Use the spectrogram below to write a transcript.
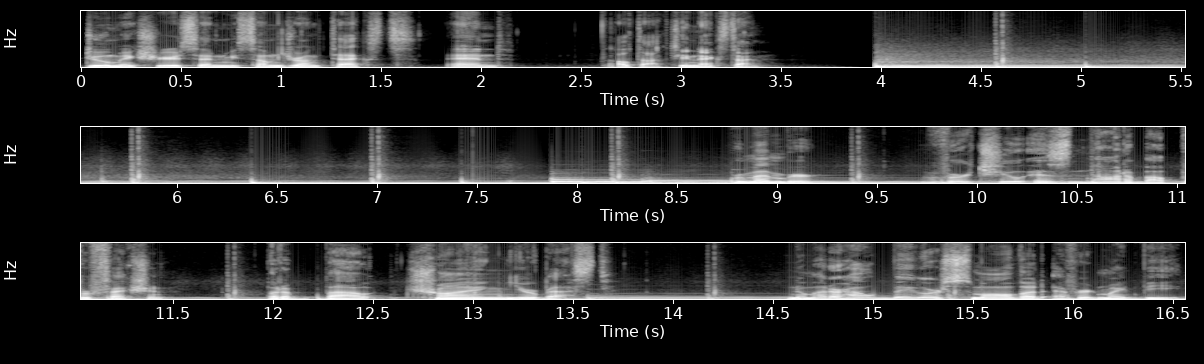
Do make sure you send me some drunk texts, and I'll talk to you next time. Remember, virtue is not about perfection, but about trying your best. No matter how big or small that effort might be,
